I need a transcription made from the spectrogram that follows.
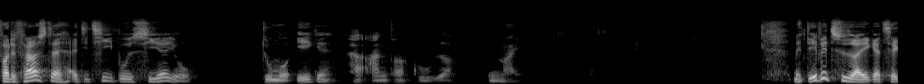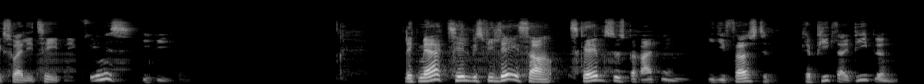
For det første af de ti bud siger jo, du må ikke have andre guder end mig. Men det betyder ikke, at seksualiteten ikke findes i Bibelen. Læg mærke til, hvis vi læser skabelsesberetningen i de første kapitler i Bibelen,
